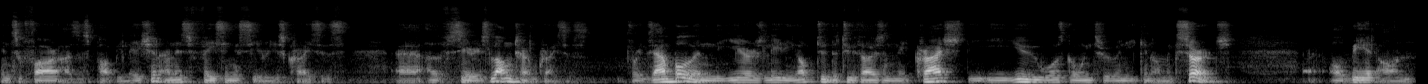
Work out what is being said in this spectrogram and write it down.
insofar as its population and is facing a serious crisis, uh, a serious long-term crisis. For example, in the years leading up to the 2008 crash, the EU was going through an economic surge, uh, albeit on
